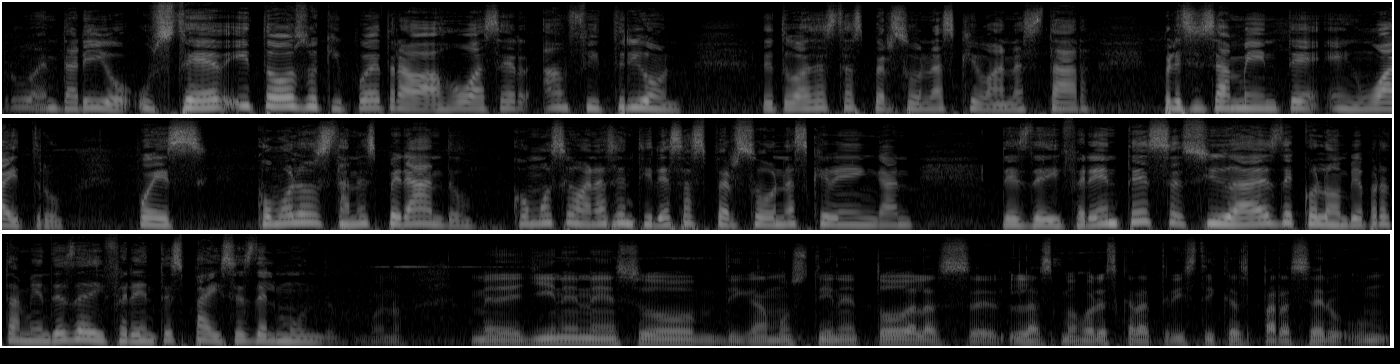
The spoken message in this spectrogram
Rubén Darío, usted y todo su equipo de trabajo va a ser anfitrión de todas estas personas que van a estar precisamente en Huaytro. Pues, ¿cómo los están esperando? ¿Cómo se van a sentir esas personas que vengan desde diferentes ciudades de Colombia, pero también desde diferentes países del mundo? Bueno, Medellín en eso, digamos, tiene todas las, eh, mejores características para ser un,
